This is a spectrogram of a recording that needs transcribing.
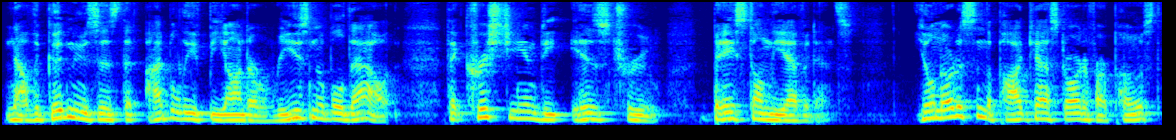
Now, the good news is that I believe beyond a reasonable doubt that Christianity is true based on the evidence. You'll notice in the podcast art of our post,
